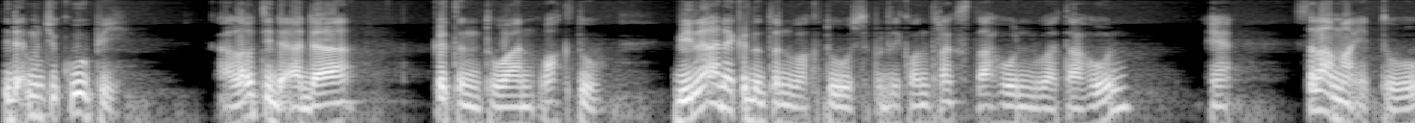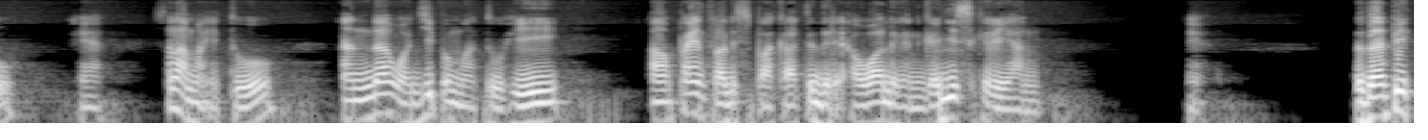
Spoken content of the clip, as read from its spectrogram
tidak mencukupi, kalau tidak ada ketentuan waktu. Bila ada ketentuan waktu seperti kontrak setahun dua tahun, ya selama itu, ya selama itu Anda wajib mematuhi apa yang telah disepakati dari awal dengan gaji sekian. Ya. Tetapi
